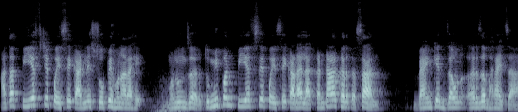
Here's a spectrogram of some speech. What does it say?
आता पी एफचे पैसे काढणे सोपे होणार आहे. म्हणून जर तुम्ही पण पी एफचे पैसे काढायला कंटाळा करत असाल बँकेत जाऊन अर्ज भरायचा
